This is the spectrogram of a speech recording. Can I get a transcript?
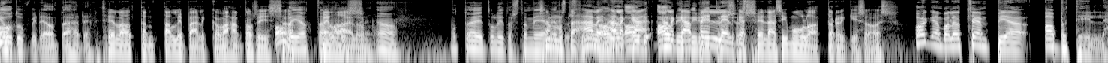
YouTube-videon tähden. siellä on ottanut tallipäällikkö vähän tosissaan Oli ottanut pelailuun. Joo. Mutta ei tuli tuosta mieleen. Semmoista tuosta äl, älkää, Audi- älkää pellelkö virityksessä. siellä simulaattorikisoissa. Oikein paljon tsemppiä Abtille.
